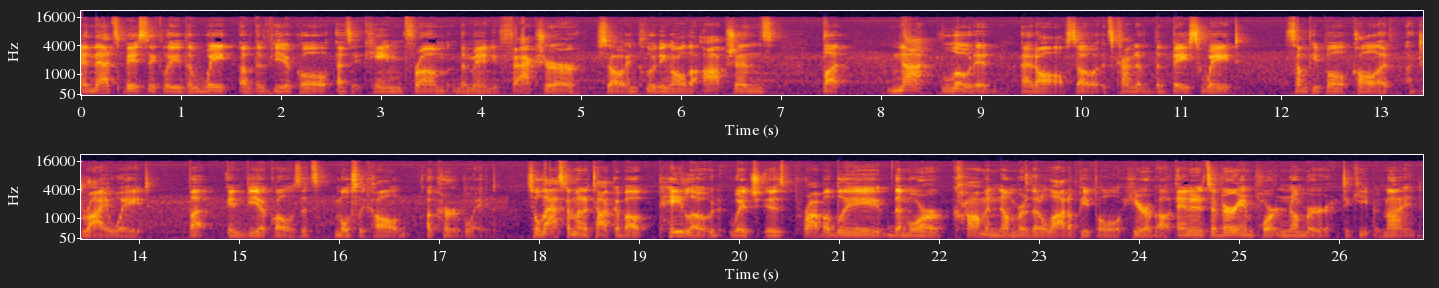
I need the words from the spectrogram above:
and that's basically the weight of the vehicle as it came from the manufacturer, so including all the options, but not loaded at all. So it's kind of the base weight. Some people call it a dry weight, but in vehicles it's mostly called a curb weight. So last I'm going to talk about payload, which is probably the more common number that a lot of people hear about, and it's a very important number to keep in mind.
